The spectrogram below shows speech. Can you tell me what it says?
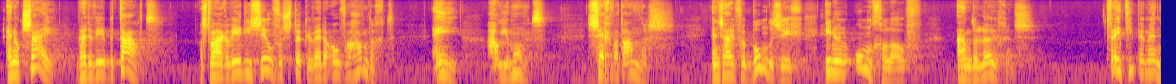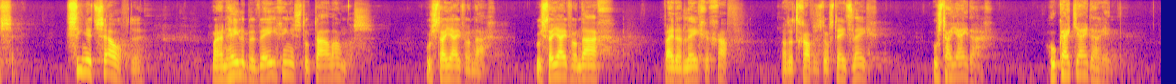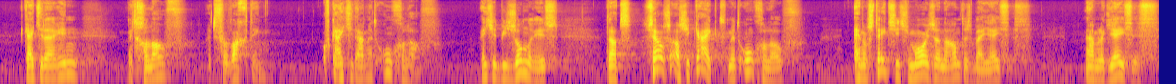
En ook zij werden weer betaald. Als het ware weer die zilverstukken werden overhandigd. Hé, hey, hou je mond. Zeg wat anders. En zij verbonden zich in hun ongeloof aan de leugens. Twee typen mensen zien hetzelfde, maar een hele beweging is totaal anders. Hoe sta jij vandaag? Hoe sta jij vandaag bij dat lege graf? Want het graf is nog steeds leeg. Hoe sta jij daar? Hoe kijk jij daarin? Kijk je daarin met geloof, met verwachting? Of kijk je daar met ongeloof? Weet je, het bijzondere is dat zelfs als je kijkt met ongeloof, er nog steeds iets moois aan de hand is bij Jezus. Namelijk Jezus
